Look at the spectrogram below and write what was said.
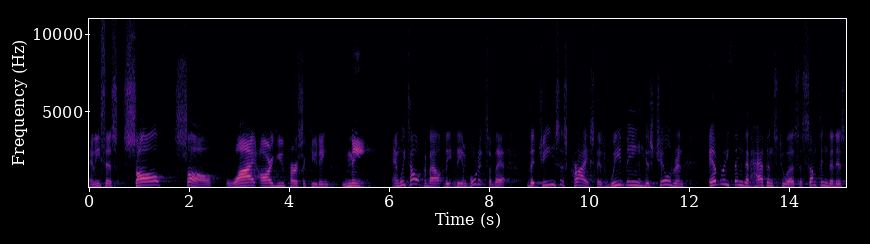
and he says, Saul, Saul, why are you persecuting me? And we talked about the, the importance of that that Jesus Christ, as we being his children, everything that happens to us is something that is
